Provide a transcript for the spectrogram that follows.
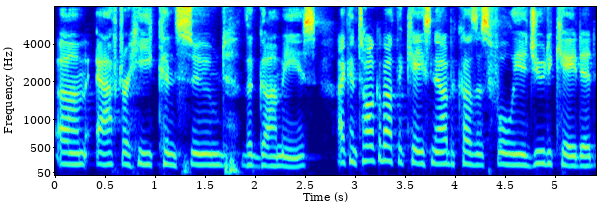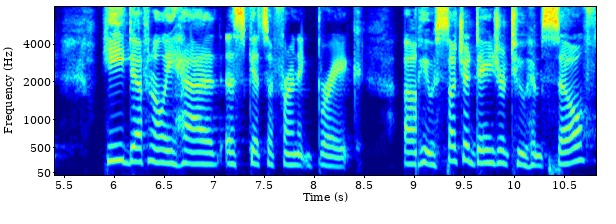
Um, after he consumed the gummies. I can talk about the case now because it's fully adjudicated. He definitely had a schizophrenic break. Uh, he was such a danger to himself.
